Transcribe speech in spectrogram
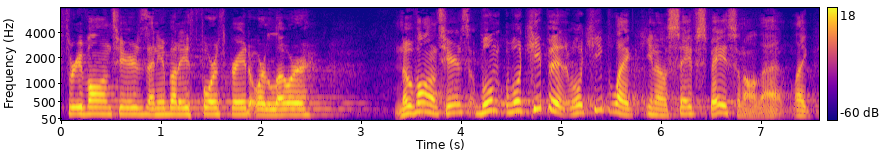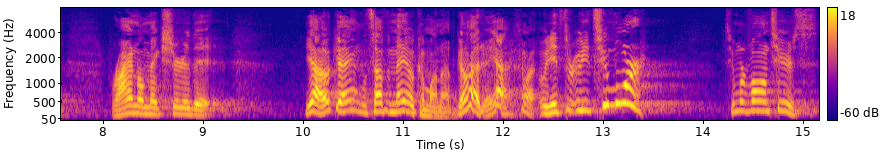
Three volunteers. Anybody fourth grade or lower? No volunteers. We'll we'll keep it. We'll keep like you know safe space and all that. Like Ryan will make sure that. Yeah, okay. Let's have a Mayo come on up. Go ahead. Yeah, come on. We need, three, we need two more. Two more volunteers.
